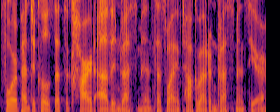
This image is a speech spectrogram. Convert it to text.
Four of pentacles that's a card of investments. That's why i talk about investments here.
